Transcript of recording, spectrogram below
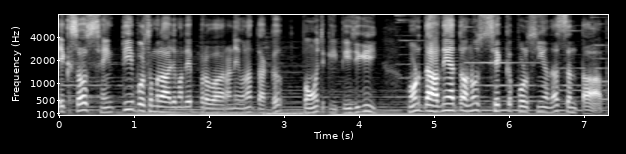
137 ਪੁਲਿਸ ਮੁਲਾਜ਼ਮਾਂ ਦੇ ਪਰਿਵਾਰਾਂ ਨੇ ਉਹਨਾਂ ਤੱਕ ਪਹੁੰਚ ਕੀਤੀ ਸੀਗੀ। ਹੁਣ ਦੱਸਦੇ ਹਾਂ ਤੁਹਾਨੂੰ ਸਿੱਖ ਪੁਲਸੀਆਂ ਦਾ ਸੰਤਾਪ।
